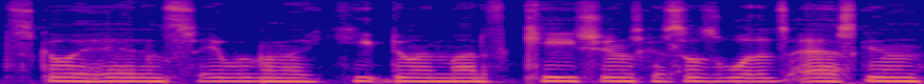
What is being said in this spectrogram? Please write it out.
Let's go ahead and say we're going to keep doing modifications because this is what it's asking.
